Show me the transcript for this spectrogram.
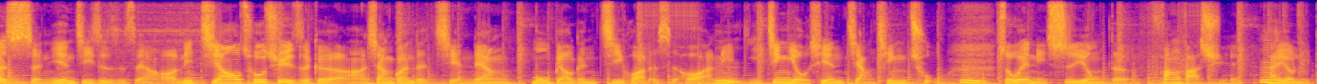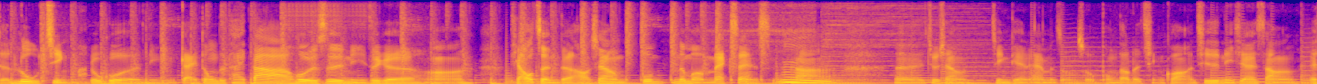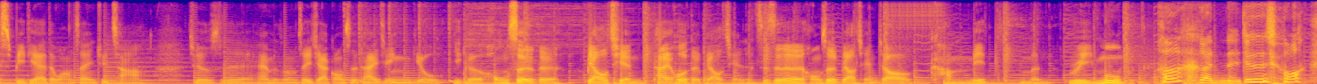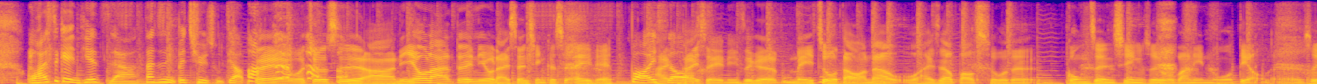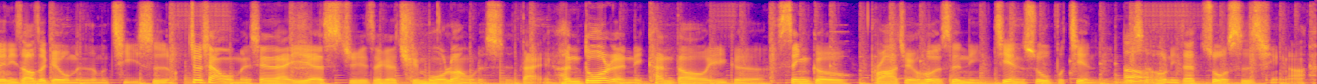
的审验机制是这样哦，你交出去这个啊相关的减量目标跟计划的时候啊，你已经有先讲清楚，嗯，所谓你适用的方法学，还有你的路径嘛。如果你改动的太大，或者是你这个啊调整的好像不那么 make sense，那。呃，就像今天 Amazon 所碰到的情况，其实你现在上 SBTI 的网站，你去查。就是 Amazon 这家公司，它已经有一个红色的标签，它也获得标签了。只是那个红色标签叫 Commitment Removed，很狠呢。就是说我还是给你贴纸啊，但是你被去除掉。对我就是啊，你有啦，对你有来申请，可是哎哎，不好意思哦，拍谁？你这个没做到啊，那我还是要保持我的公正性，所以我把你挪掉了。所以你知道这给我们什么启示吗？就像我们现在 ESG 这个群魔乱舞的时代。很多人，你看到一个 single project，或者是你见树不见林的时候，你在做事情啊，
